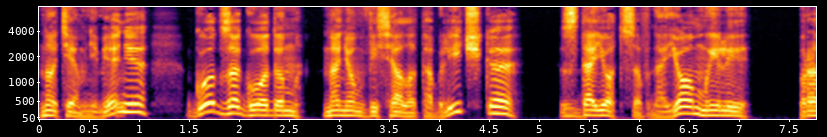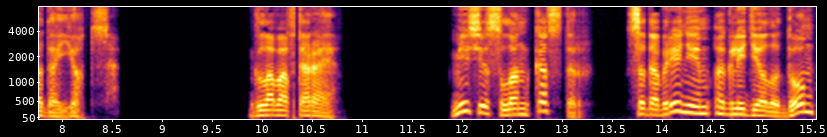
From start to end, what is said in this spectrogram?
но, тем не менее, год за годом на нем висела табличка «Сдается в наем» или «Продается». Глава вторая. Миссис Ланкастер с одобрением оглядела дом,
